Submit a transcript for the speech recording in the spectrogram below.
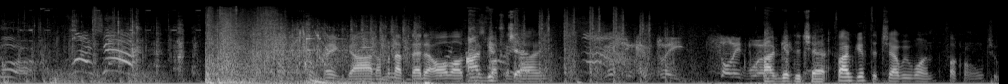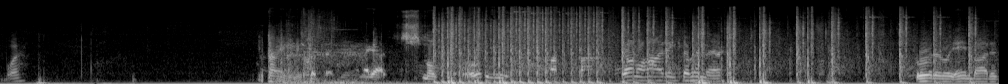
Watch out! Thank God, I'm gonna have to edit all out I'll this get fucking chat. line. mission complete. Solid work. I'll get the chat. Five gifted, chat, we won. Fuck wrong with you, boy. Not even that. I got smoked. Look at me. Don't know how I didn't come in there. Literally aimbotted.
